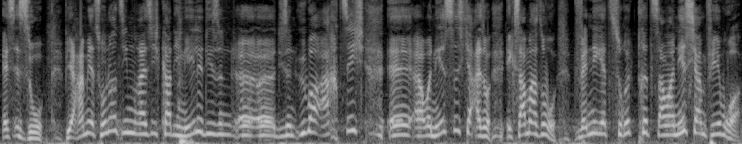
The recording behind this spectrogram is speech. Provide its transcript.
es ist so, wir haben jetzt 137 Kardinäle, die sind, äh, äh, die sind über 80, äh, aber nächstes Jahr, also ich sag mal so, wenn du jetzt zurücktrittst, sagen wir nächstes Jahr im Februar,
